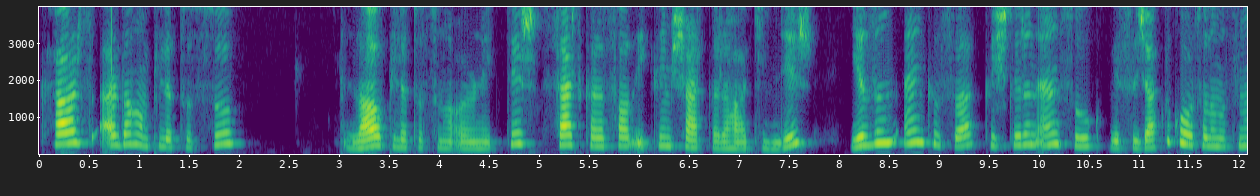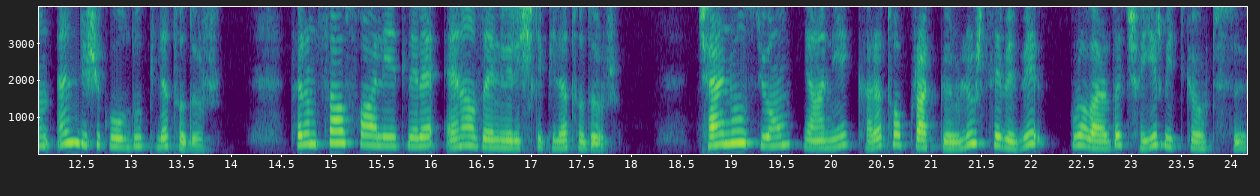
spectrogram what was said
Kars Erdoğan platosu Lav platosuna örnektir. Sert karasal iklim şartları hakimdir. Yazın en kısa, kışların en soğuk ve sıcaklık ortalamasının en düşük olduğu platodur. Tarımsal faaliyetlere en az elverişli platodur. Çernozyom yani kara toprak görülür sebebi buralarda çayır bitki örtüsü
